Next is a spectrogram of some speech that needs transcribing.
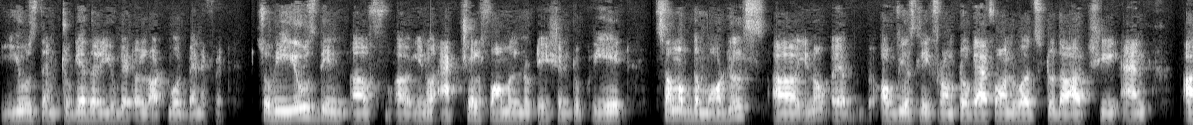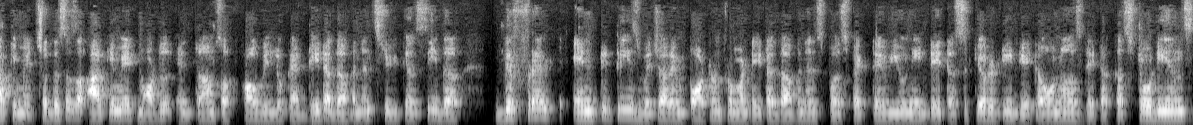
use them together, you get a lot more benefit. So we use the uh, uh, you know actual formal notation to create some of the models, uh, you know, uh, obviously from TOGAF onwards to the Archie and Archimate. So this is an Archimate model in terms of how we look at data governance. So you can see the different entities which are important from a data governance perspective. You need data security, data owners, data custodians,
